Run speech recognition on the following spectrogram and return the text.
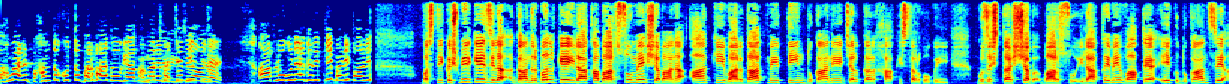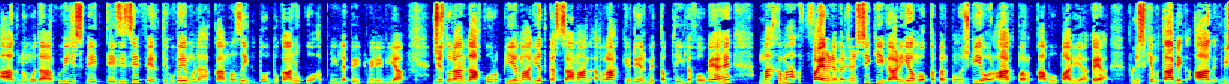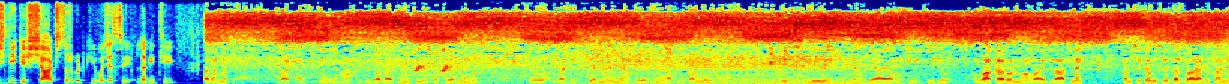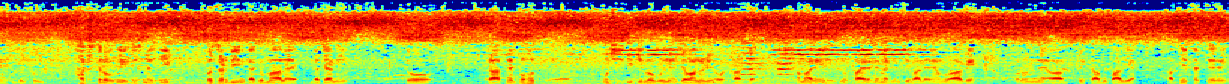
ہمارے ہم تو خود تو برباد ہو گیا اب ہمارے بچے بھی ہو جائے آپ لوگوں نے اگر اتنی بڑی پالیسی وسطی کشمیر کے ضلع گاندربل کے علاقہ بارسو میں شبانہ آگ کی واردات میں تین دکانیں جل کر خاکستر ہو گئی گزشتہ شب بارسو علاقے میں واقع ایک دکان سے آگ نمودار ہوئی، جس نے تیزی سے پھیلتے ہوئے ملاحقہ مزید دو دکانوں کو اپنی لپیٹ میں لے لیا۔ جس دوران لاکھوں روپیے مالیت کا سامان راہ کے ڈیر میں تبدیل ہو گیا ہے۔ محکمہ فائر اینڈ ایمرجنسی کی گاڑیاں موقع پر پہنچ گئی اور آگ پر قابو پا لیا گیا۔ پولیس کے مطابق آگ بجلی کے شارٹ سرکٹ کی وجہ سے لگی تھی۔ احمد باٹا میں یہاں جو بازار کمیٹی اس کا چیئرمین ہوں۔ تو ویسے چیئرمین یہاں پہ میں آپ کے سامنے اس لیے یہاں پہ آیا ہوں کہ یہ جو واقعہ رونما ہوا اجرات میں، کم سے کم اس میں دس بارہ دکانیں بالکل خستر ہو گئی، جس میں ایک پرسنٹ بھی ان کا جو مال ہے بچا نہیں۔ تو رات میں بہت کوشش کی تھی لوگوں نے، جوانوں نے اور خاص کر ہمارے جو فائر اینڈ ایمرجنسی والے ہیں، وہ آگے اور انہوں نے آگ پہ قابو پا لیا۔ آپ دیکھ سکتے ہیں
